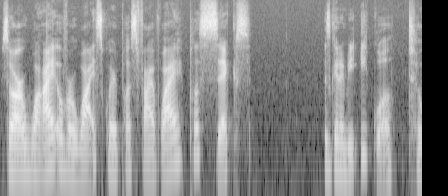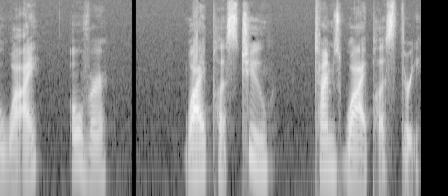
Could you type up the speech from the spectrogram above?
So our y over y squared plus 5y plus 6 is going to be equal to y over y plus 2 times y plus 3.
